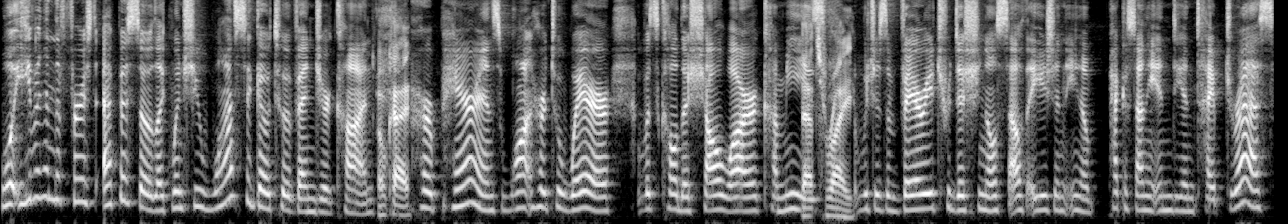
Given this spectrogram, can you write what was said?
Well, even in the first episode, like when she wants to go to Avenger Con, okay. her parents want her to wear what's called a shalwar kameez. That's right. Which is a very traditional South Asian, you know, Pakistani Indian type dress.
